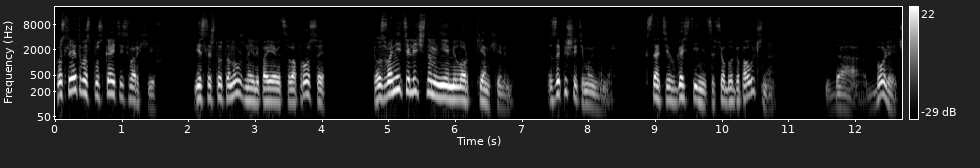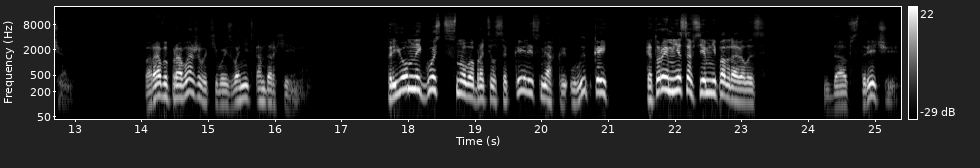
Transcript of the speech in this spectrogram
После этого спускайтесь в архив. Если что-то нужно или появятся вопросы, то звоните лично мне, милорд Кенхельм. Запишите мой номер. Кстати, в гостинице все благополучно? Да, более чем. Пора выпроваживать его и звонить Андерхейну. Приемный гость снова обратился к Келли с мягкой улыбкой, которая мне совсем не понравилась. «До встречи.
